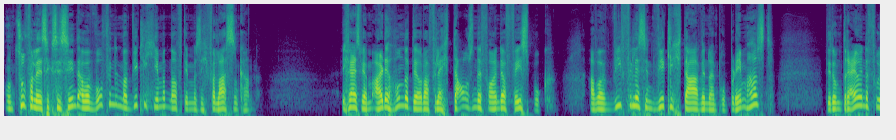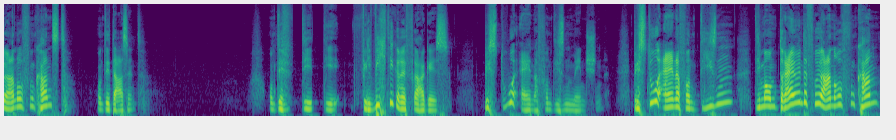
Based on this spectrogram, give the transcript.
und zuverlässig sie sind, aber wo findet man wirklich jemanden, auf den man sich verlassen kann? Ich weiß, wir haben alle hunderte oder vielleicht tausende Freunde auf Facebook. Aber wie viele sind wirklich da, wenn du ein Problem hast, die du um drei Uhr in der Früh anrufen kannst und die da sind? Und die, die, die viel wichtigere Frage ist, bist du einer von diesen Menschen? Bist du einer von diesen, die man um drei Uhr in der Früh anrufen kann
